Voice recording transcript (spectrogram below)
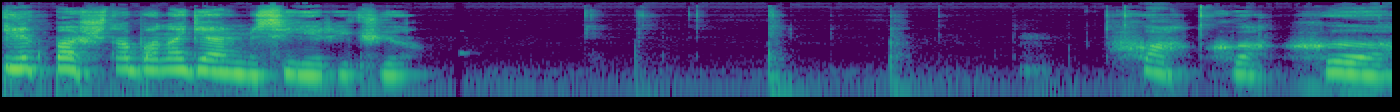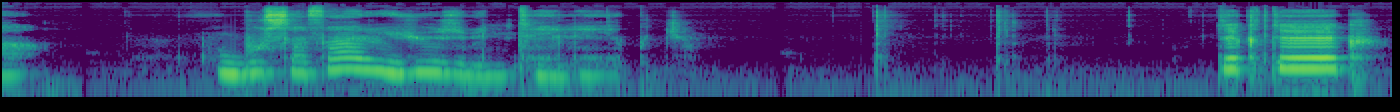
İlk başta bana gelmesi gerekiyor. Ha ha ha. Bu sefer 100 bin TL yapacağım. Tık tık.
